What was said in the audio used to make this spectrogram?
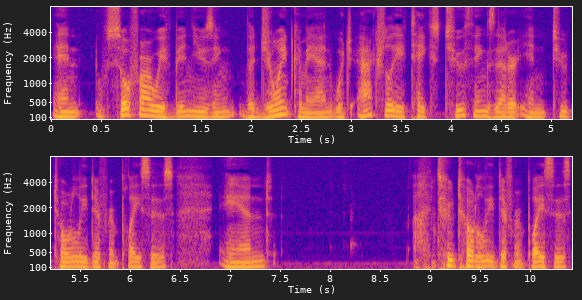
And so far we've been using the joint command, which actually takes two things that are in two totally different places and two totally different places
